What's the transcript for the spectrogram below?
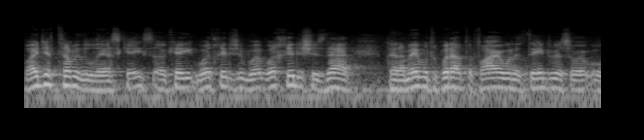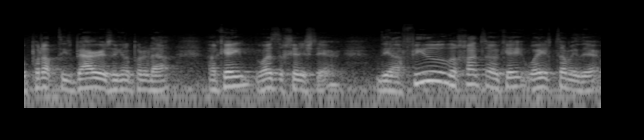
Why'd you have to tell me the last case? Okay, what chiddush, what, what chiddush is that? That I'm able to put out the fire when it's dangerous, or, or put up these barriers. They're going to put it out. Okay, what's the chiddush there? The afilu lechatz. Okay, why you have to tell me there?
